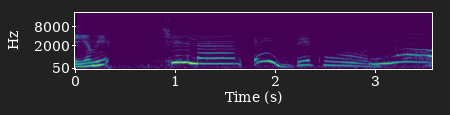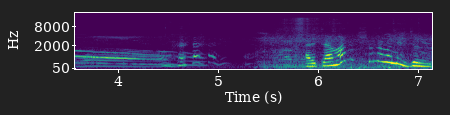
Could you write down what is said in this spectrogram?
এই আমি ছিলাম এই দেখুন। আর এটা আমার সোনামণির জন্য।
